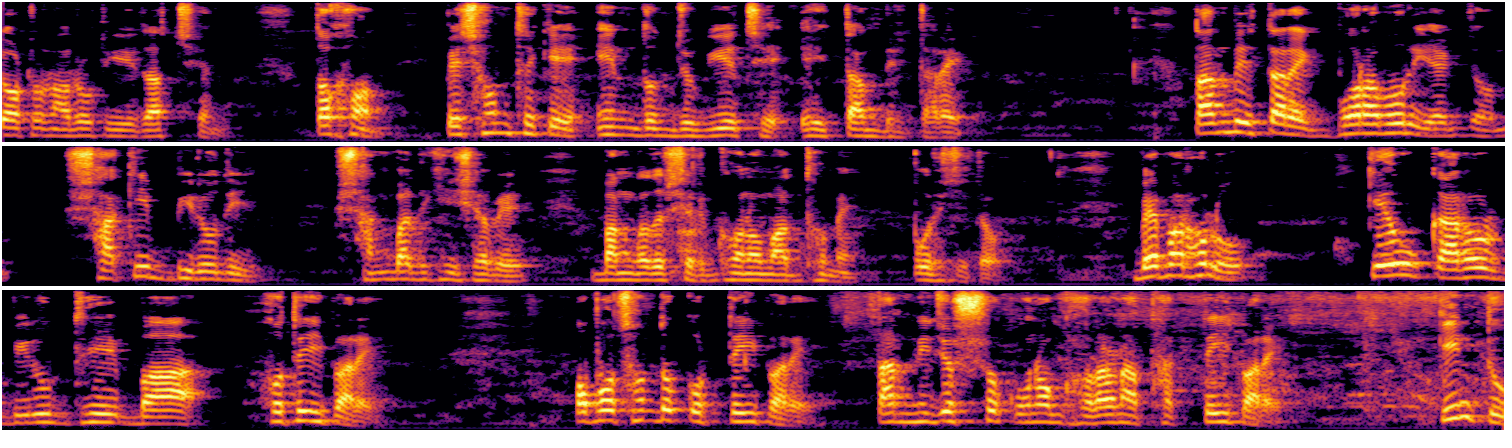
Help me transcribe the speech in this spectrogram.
রটনা রটিয়ে যাচ্ছেন, তখন পেছন থেকে ইন্ধন জুগিয়েছে এই তানবীর তারেক। তানবীর তারেক বরাবরই একজন সাকিব বিরোধী সাংবাদিক হিসাবে বাংলাদেশের গণমাধ্যমে পরিচিত। ব্যাপার হলো, কেউ কারোর বিরুদ্ধে বা হতেই পারে অপছন্দ করতেই পারে। তার নিজস্ব কোনো ঘরানা থাকতেই পারে। কিন্তু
